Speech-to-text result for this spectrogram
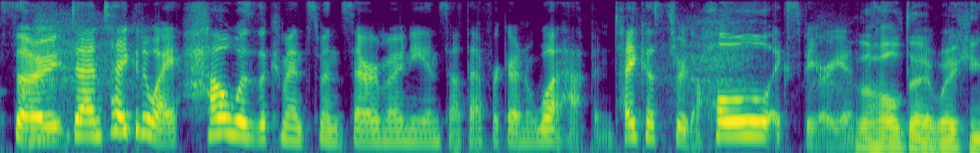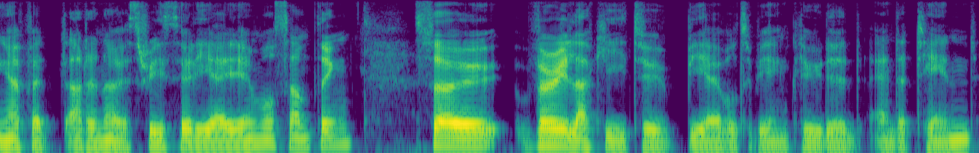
So, Dan, take it away. How was the commencement ceremony in South Africa, and what happened? Take us through the whole experience. the whole day waking up at i don't know 3.30 a.m or something so very lucky to be able to be included and attend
